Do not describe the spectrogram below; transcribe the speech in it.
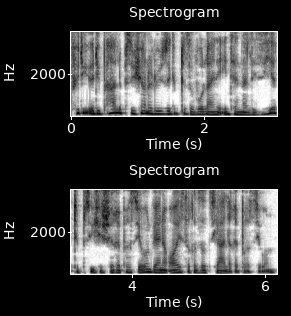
Für die ödipale Psychoanalyse gibt es sowohl eine internalisierte psychische Repression wie eine äußere soziale Repression.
